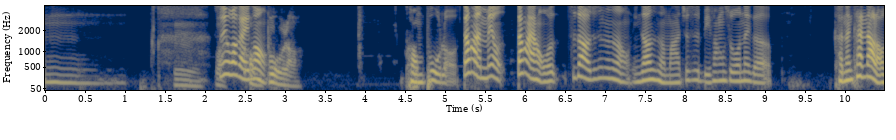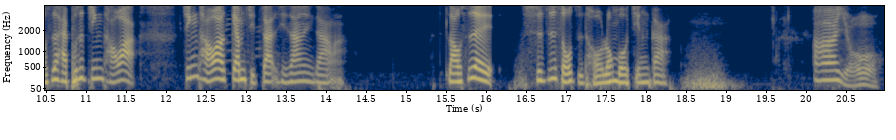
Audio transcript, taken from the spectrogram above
嗯嗯，所以我感觉，恐怖了，恐怖了。当然没有，当然我知道，就是那种，你知道是什么吗？就是比方说那个，可能看到老师还不是金桃啊。金桃啊，减一针是啥？你知道吗？老师的十只手指头拢无剪甲。哎呦，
